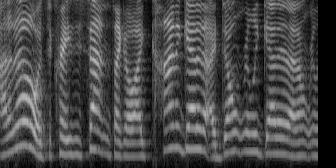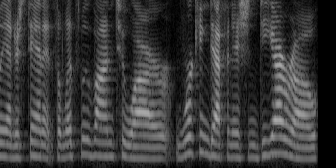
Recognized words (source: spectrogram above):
I don't know, it's a crazy sentence. I go, I kind of get it. I don't really get it. I don't really understand it. So let's move on to our working definition DRO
